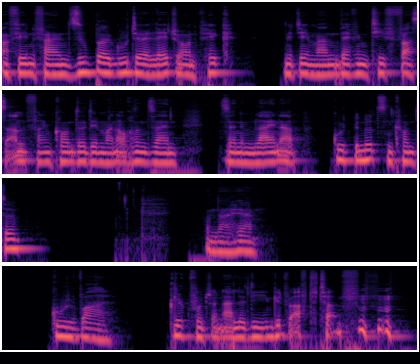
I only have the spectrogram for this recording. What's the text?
auf jeden Fall ein super guter Late-Round-Pick, mit dem man definitiv was anfangen konnte, den man auch in sein, seinem Line-Up gut benutzen konnte. Von daher, gute Wahl. Glückwunsch an alle, die ihn gedraftet haben.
